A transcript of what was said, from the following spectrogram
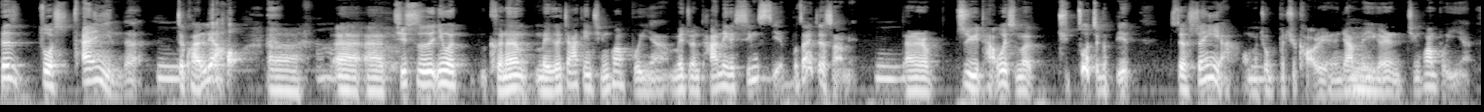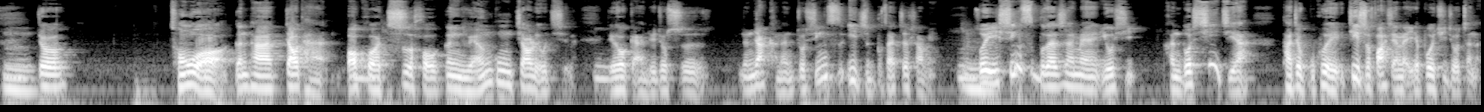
不是做餐饮的嗯这块料。呃 呃呃，其实因为可能每个家庭情况不一样，没准他那个心思也不在这上面。嗯但是至于他为什么去做这个别这个生意啊，我们就不去考虑，人家每一个人情况不一样。嗯就从我跟他交谈，包括事后跟员工交流起来，嗯给我感觉就是人家可能就心思一直不在这上面，嗯所以心思不在这上面，有些很多细节啊，他就不会，即使发现了也不会去纠正的。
